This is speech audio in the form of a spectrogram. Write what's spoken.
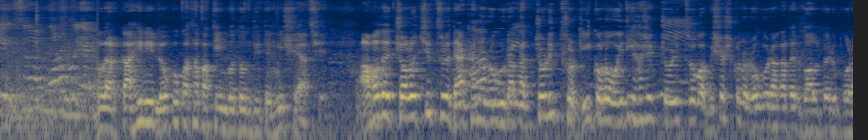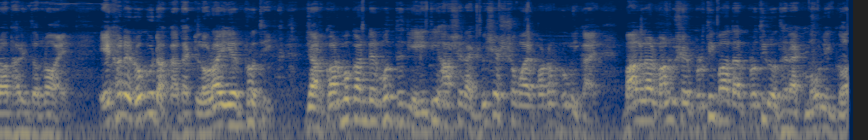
বাংলার কাহিনী লোককথা বা কিংবদন্তিতে মিশে আছে। আমাদের চলচ্চিত্রে দেখানো রঘু ডাকাত চরিত্রটি কোনো ঐতিহাসিক চরিত্র বা বিশেষ কোনো রঘু ডাকাতের গল্পের উপর আধারিত নয়। এখানে রঘু ডাকাত এক লড়াইয়ের প্রতীক যার কর্মকাণ্ডের মধ্যে দিয়ে ইতিহাসের এক বিশেষ সময়ের পটভূমিকায় বাংলার মানুষের প্রতিবাদ আর প্রতিরোধের এক মৌলিক গল্প।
